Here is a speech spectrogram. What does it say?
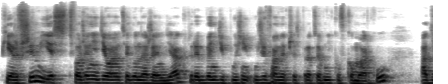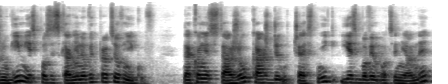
Pierwszym jest stworzenie działającego narzędzia, które będzie później używane przez pracowników Komarku, a drugim jest pozyskanie nowych pracowników. Na koniec stażu każdy uczestnik jest bowiem oceniany,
